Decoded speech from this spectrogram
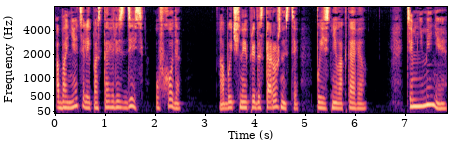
обонятелей поставили здесь, у входа? «Обычные предосторожности», — пояснил Октавио. Тем не менее,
